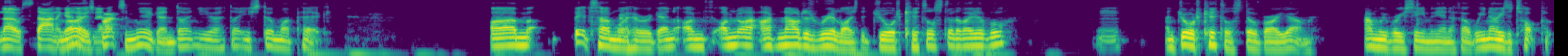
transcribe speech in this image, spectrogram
No, Stan again. no, it's it? back to me again. Don't you? Uh, don't you steal my pick? Um, bit of turmoil here again. I'm. I'm not. I've now just realised that George Kittle's still available, Mm. And George Kittle's still very young. and we've already seen him in the NFL. We know he's a top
